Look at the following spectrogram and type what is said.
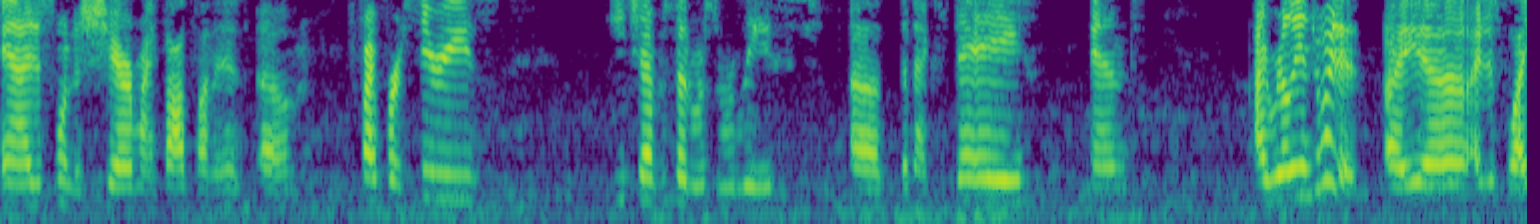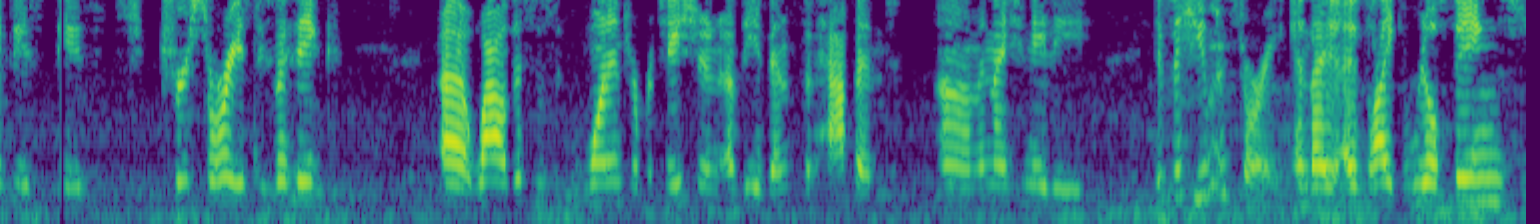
and I just wanted to share my thoughts on it. Um, five part series. Each episode was released uh, the next day, and I really enjoyed it. I uh, I just like these these true stories because I think, uh, wow, this is one interpretation of the events that happened um, in 1980. It's a human story, and I, I like real things.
